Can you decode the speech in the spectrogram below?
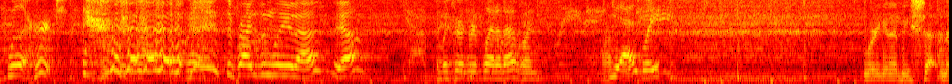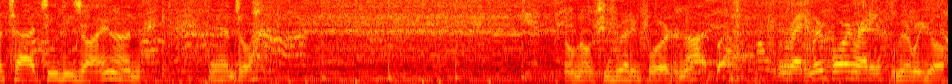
Will it hurt? Surprisingly enough, yeah. What's your reply to that one? Yes. We're going to be setting a tattoo design on Angela. Don't know if she's ready for it or not, but We're ready. We're born ready. there we go.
